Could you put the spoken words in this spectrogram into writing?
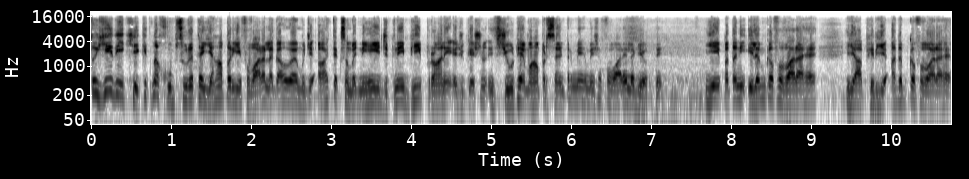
तो ये देखिए, कितना खूबसूरत है, यहाँ पर ये फवारा लगा हुआ है। मुझे आज तक समझ नहीं है, ये जितने भी पुराने एजुकेशनल इंस्टीट्यूट है, वहाँ पर सेंटर में हमेशा फवारे लगे होते हैं। ये पता नहीं इलम का फवारा है या फिर ये अदब का फवारा है।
